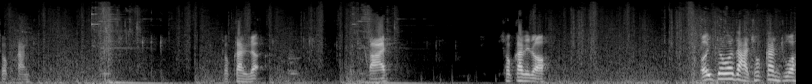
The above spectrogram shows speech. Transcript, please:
ชอบกันชอบกันแล้วตายชอบกันอีกเหรอเอ้ยเจ้าว่าด่าชอบกันชัว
